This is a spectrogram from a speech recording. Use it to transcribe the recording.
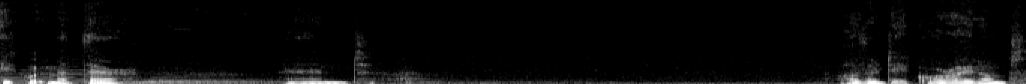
equipment there, and other decor items.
